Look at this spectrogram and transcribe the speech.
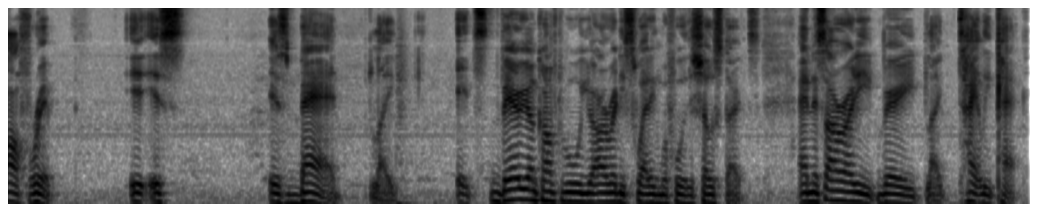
off rip. it, it's it's bad. Like it's very uncomfortable. You're already sweating before the show starts, and it's already very like tightly packed.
